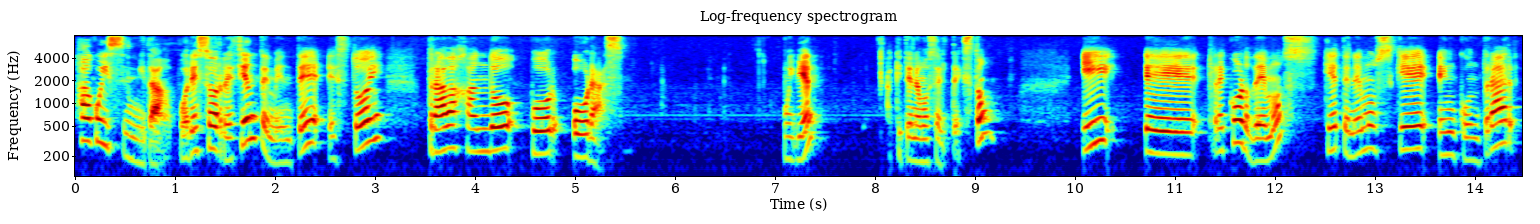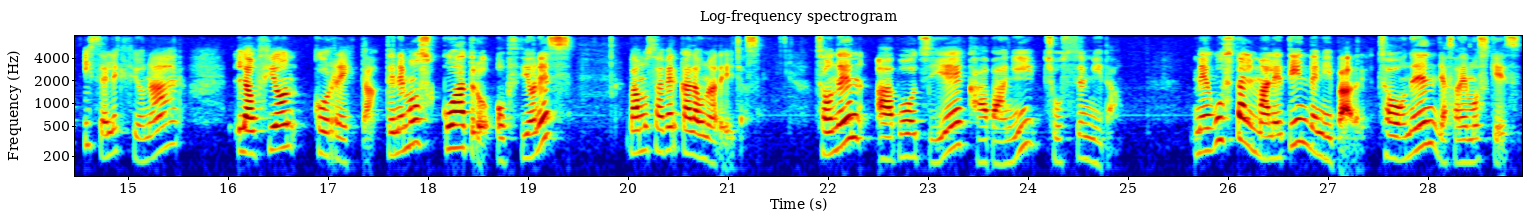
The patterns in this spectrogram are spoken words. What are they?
하고 있습니다. Por eso, recientemente estoy trabajando por horas. Muy bien, aquí tenemos el texto. Y eh, recordemos que tenemos que encontrar y seleccionar la opción correcta. Tenemos cuatro opciones. Vamos a ver cada una de ellas. 저는 아버지의 가방이 좋습니다. Me gusta el maletín de mi padre. 저는 ya sabemos que es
